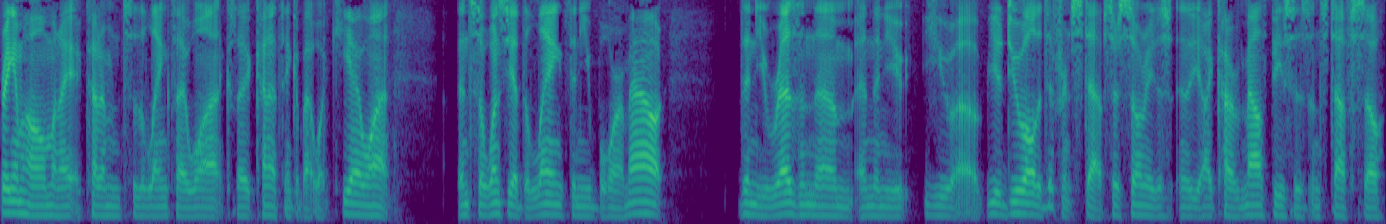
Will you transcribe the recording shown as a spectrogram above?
bring them home and I cut them to the length I want because I kind of think about what key I want and so once you have the length, and you bore them out, then you resin them, and then you you uh, you do all the different steps. There's so many. Just, uh, I carve mouthpieces and stuff. So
